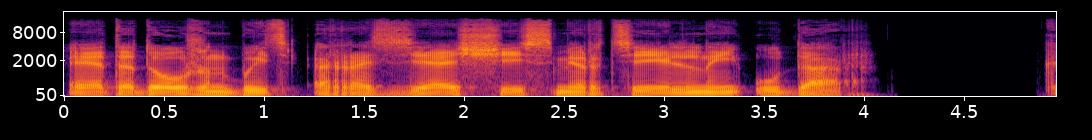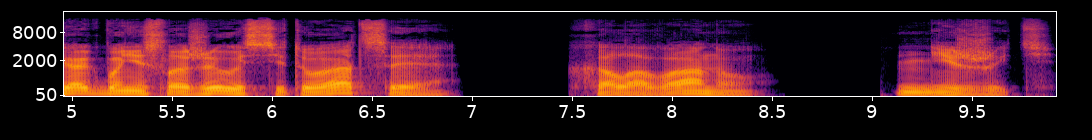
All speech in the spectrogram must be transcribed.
Это должен быть разящий смертельный удар. Как бы ни сложилась ситуация, Халавану не жить.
